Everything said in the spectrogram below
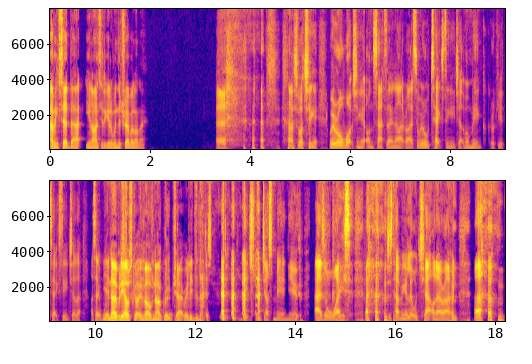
having said that, United are going to win the treble, aren't they? Uh, I was watching it. We are all watching it on Saturday night, right? So we're all texting each other. Well, me and Crookie are texting each other. I say, Yeah, nobody else got involved in our group chat, really, did they? Just, literally just me and you, as always. just having a little chat on our own. Um,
